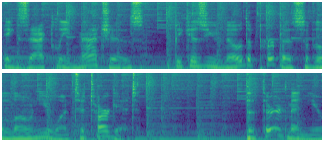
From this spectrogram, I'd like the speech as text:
Exactly Matches because you know the purpose of the loan you want to target. Third menu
